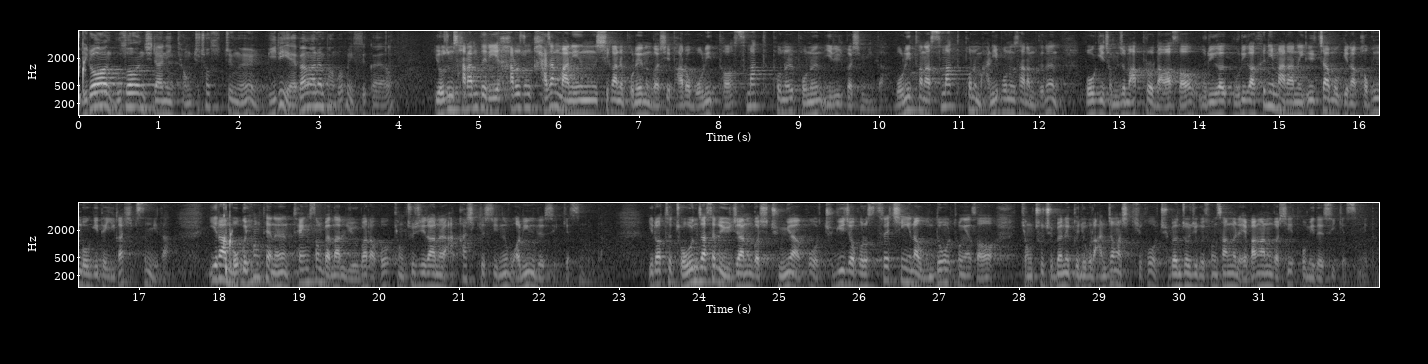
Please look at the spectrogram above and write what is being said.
이러한 무서운 질환인 경추척수증을 미리 예방하는 방법은 있을까요? 요즘 사람들이 하루 중 가장 많은 시간을 보내는 것이 바로 모니터, 스마트폰을 보는 일일 것입니다. 모니터나 스마트폰을 많이 보는 사람들은 목이 점점 앞으로 나와서 우리가 우리가 흔히 말하는 일자목이나 거북목이 되기가 쉽습니다. 이러한 목의 형태는 퇴행성 변화를 유발하고 경추 질환을 악화시킬 수 있는 원인이 될 수 있겠습니다. 이렇듯 좋은 자세를 유지하는 것이 중요하고 주기적으로 스트레칭이나 운동을 통해서 경추 주변의 근육을 안정화시키고 주변 조직의 손상을 예방하는 것이 도움이 될 수 있겠습니다.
